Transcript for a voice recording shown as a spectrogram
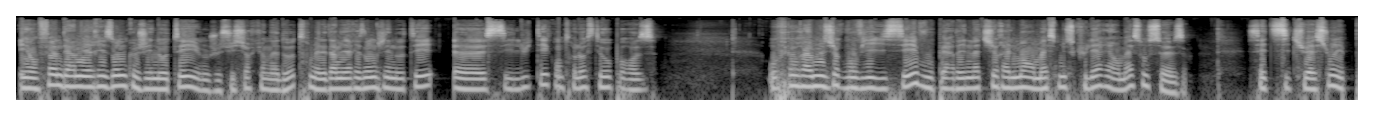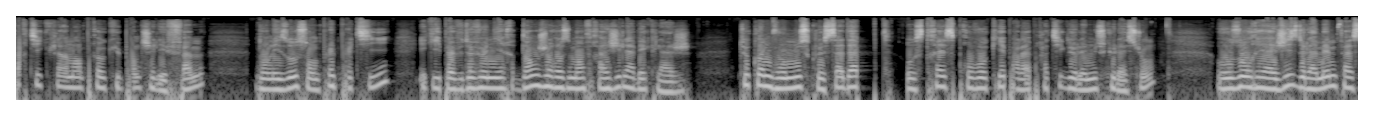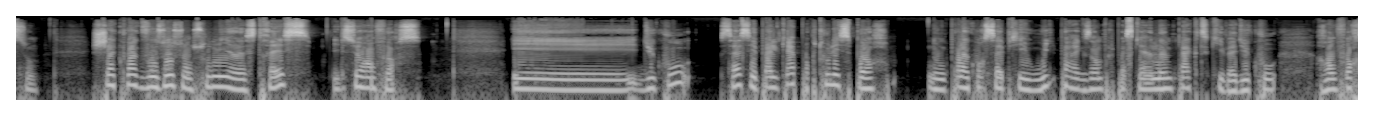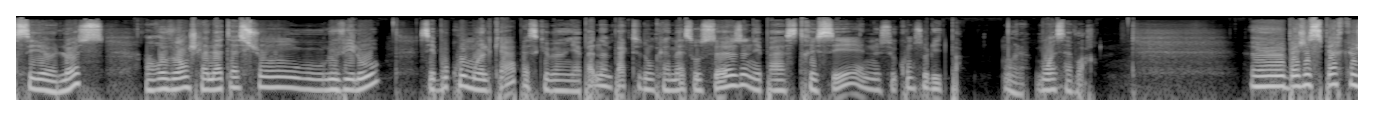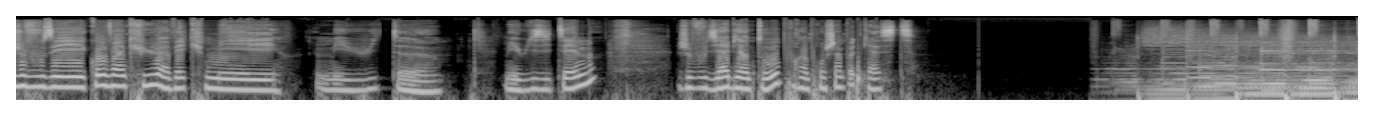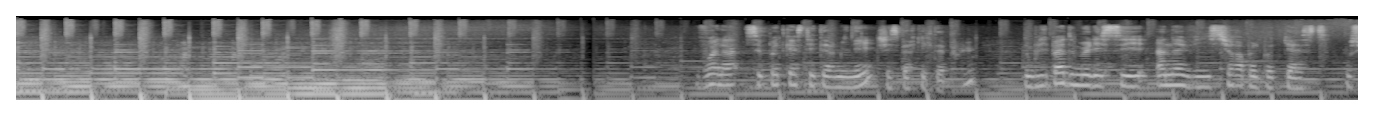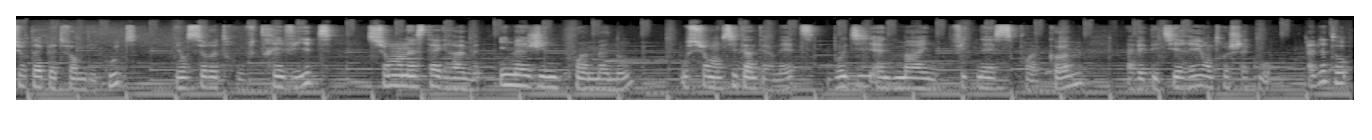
Et enfin, dernière raison que j'ai notée, je suis sûre qu'il y en a d'autres, mais la dernière raison que j'ai notée, euh, c'est lutter contre l'ostéoporose. Au fur et à mesure que vous vieillissez, vous perdez naturellement en masse musculaire et en masse osseuse. Cette situation est particulièrement préoccupante chez les femmes, dont les os sont plus petits et qui peuvent devenir dangereusement fragiles avec l'âge. Tout comme vos muscles s'adaptent au stress provoqué par la pratique de la musculation, vos os réagissent de la même façon. Chaque fois que vos os sont soumis à un stress, il se renforce. Et du coup, ça, c'est pas le cas pour tous les sports. Donc pour la course à pied, oui, par exemple, parce qu'il y a un impact qui va du coup renforcer euh, l'os. En revanche, la natation ou le vélo, c'est beaucoup moins le cas parce qu'il ben, n'y a pas d'impact, donc la masse osseuse n'est pas stressée, elle ne se consolide pas. Voilà, bon à savoir. Euh, ben, j'espère que je vous ai convaincu avec mes, mes, 8, euh, mes 8 items. Je vous dis à bientôt pour un prochain podcast. Voilà, ce podcast est terminé, j'espère qu'il t'a plu. N'oublie pas de me laisser un avis sur Apple Podcast ou sur ta plateforme d'écoute et on se retrouve très vite sur mon Instagram imagine.manon ou sur mon site internet bodyandmindfitness.com avec des tirés entre chaque mot. À bientôt!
